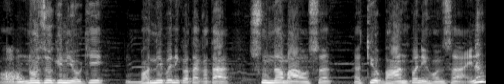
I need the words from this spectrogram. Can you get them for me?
नजोगिने हो कि भन्ने पनि कता कता सुन्नमा आउँछ त्यो भान पनि हुन्छ होइन?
